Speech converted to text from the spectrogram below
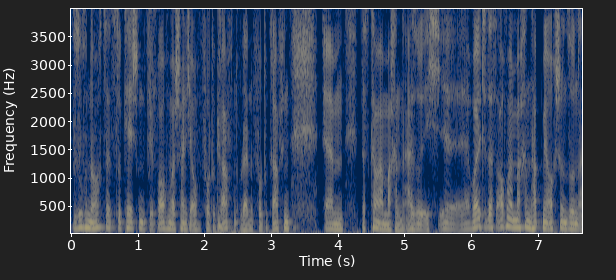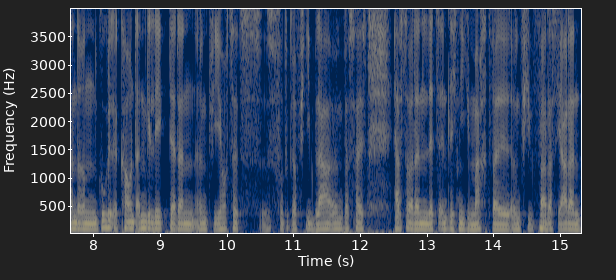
besuchen eine Hochzeitslocation, wir brauchen wahrscheinlich auch einen Fotografen oder eine Fotografin. Ähm, das kann man machen. Also ich äh, wollte das auch mal machen, habe mir auch schon so einen anderen Google-Account angelegt, der dann irgendwie Hochzeitsfotografie, bla, irgendwas heißt. Habe es aber dann letztendlich nie gemacht gemacht, weil irgendwie war das Jahr dann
